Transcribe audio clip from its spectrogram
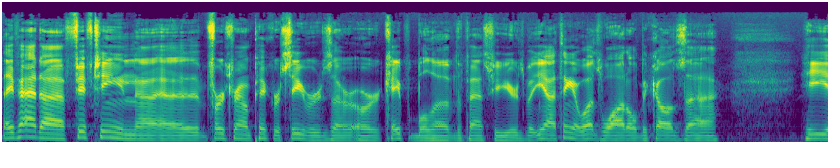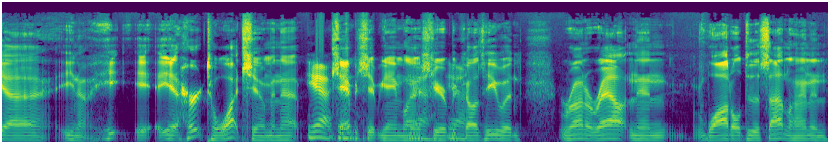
they've had uh, 15 uh, first round pick receivers or, or capable of the past few years, but yeah, I think it was Waddle because uh, he uh, you know he it, it hurt to watch him in that Yeah, championship game last Yeah, year yeah. because he would run a route and then waddle to the sideline and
